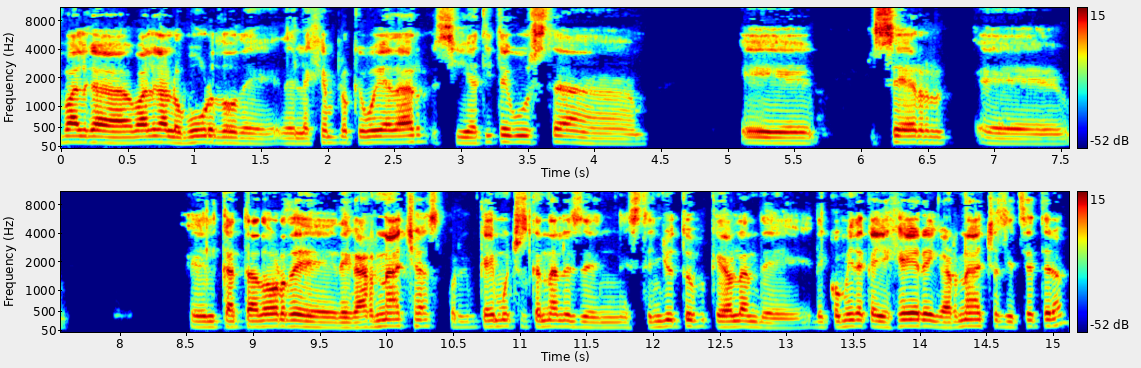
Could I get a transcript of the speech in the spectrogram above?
valga, valga lo burdo del ejemplo que voy a dar, si a ti te gusta eh, ser eh, el catador de, garnachas, porque hay muchos canales en, este, en YouTube que hablan de, de, comida callejera y garnachas y etcétera,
